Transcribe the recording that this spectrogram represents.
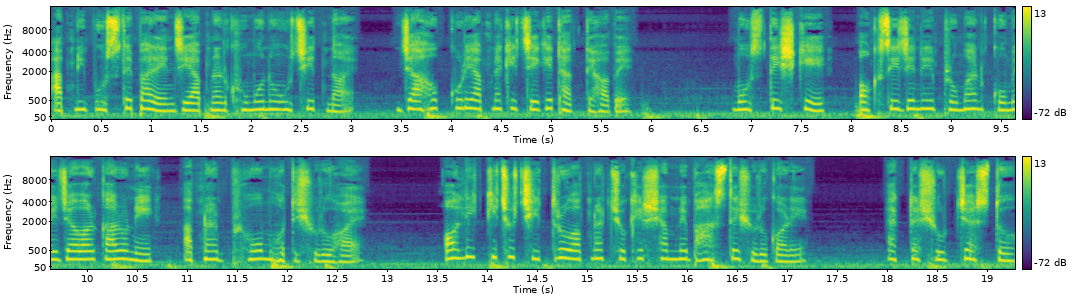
আপনি বুঝতে পারেন যে আপনার ঘুমোনো উচিত নয়। যা হোক করে আপনাকে জেগে থাকতে হবে। মস্তিষ্কে অক্সিজেনের প্রমাণ কমে যাওয়ার কারণে আপনার ভ্রম হতে শুরু হয়। অলিক কিছু চিত্র আপনার চোখের সামনে ভাসতে শুরু করে। একটা সূর্যাস্ত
